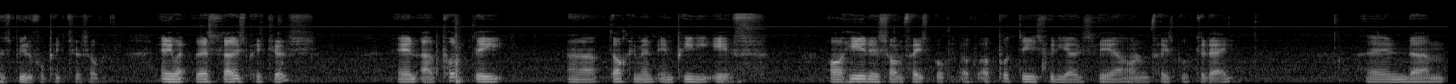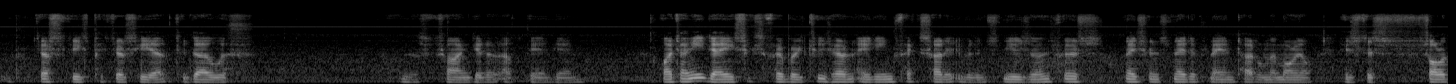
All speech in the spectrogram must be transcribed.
There's beautiful pictures of it. Anyway, that's those pictures. And I put the uh, document in PDF. Oh, here it is on Facebook. I, I put these videos there on Facebook today. And um, just these pictures here to go with. Let's try and get it up there again. Waitangi Day, 6th February 2018, Facts-Cited Evidence, New Zealand First Nations Native Land Title Memorial is this solid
